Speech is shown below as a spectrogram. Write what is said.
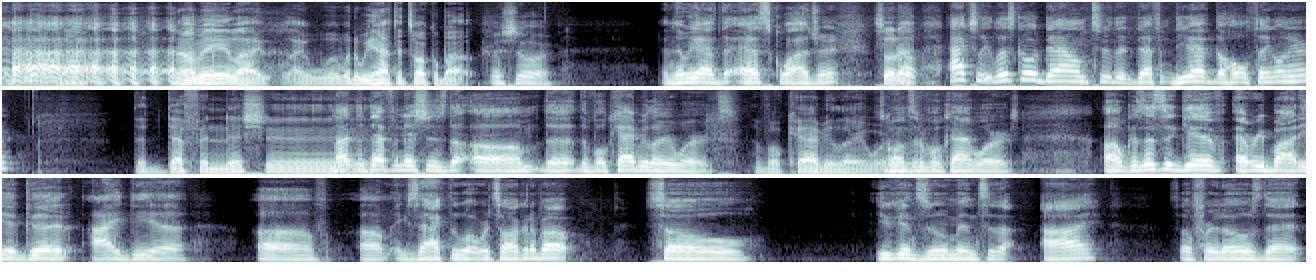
Like, like, you know what I mean? Like like what, what do we have to talk about? for sure. And then we have the S quadrant. So that Uh, actually, let's go down to the def. Do you have the whole thing on here? The definition, Not the definitions, the um the the vocabulary words. the vocabulary word. going to the vocabulary words. Um, because this would give everybody a good idea of um, exactly what we're talking about. So you can zoom into the eye. So for those that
